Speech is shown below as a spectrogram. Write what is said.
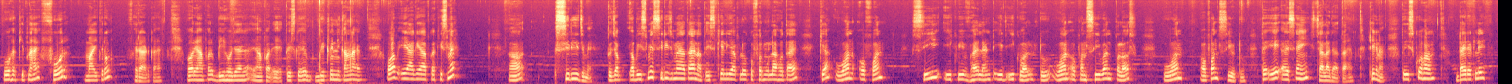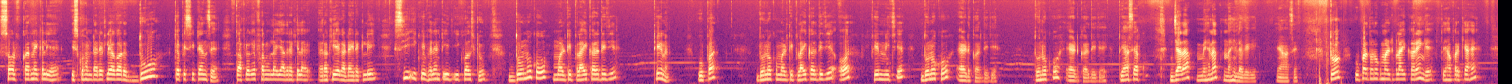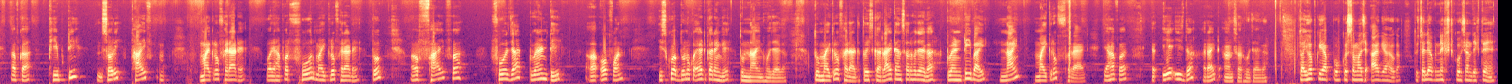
वो है कितना है? फोर माइक्रो फेराड का है। और यहाँ पर बी हो जाएगा यहाँ पर ए तो इसके बिटवीन निकालना है। अब ए आ गया आपका किसमें? आ, सीरीज़ में। तो जब अब इसमें सीरीज़ में आता है ना तो इसके लिए आप लोग को फॉर्मूला होता है क्या one one C equivalent is equal to one upon C one plus one upon C two तो ये ऐसे ही चला जाता है, ठीक ना? तो इसको हम डायरेक्टली सॉल्व करने के लिए, इसको हम डायरेक्टली अगर दो कैपेसिटेंस है तो आप लोग ये फॉर्मूला याद रखिए रखिएगा directly C equivalent is equals to दोनों को मल्टीप्लाई कर दीजिए, ठीक ना? ऊपर दोनों को मल्टीप्लाई कर दीजिए और फिर नीचे दोनों को ऐड कर दीजिए। दोनों को ऐड कर दीजिए। तो यहाँ से आपको ज़्यादा मेहनत नहीं लगेगी यहाँ से। तो ऊपर दोनों को मल्टीप्लाई करेंगे तो यहाँ पर क्या है? आपका फिफ्टी सॉरी फाइव माइक्रोफेराड है और यहाँ पर फोर माइक्रो फेराड है। तो फाइव फोर जा ट्वेंटी ऑफ़ वन इसको अब दोनों को ऐड करेंगे तो नाइन हो जाएगा। तो माइक्रोफेराड तो इसका राइट आंसर हो जाएगा ट्वेंटी बाई नाइन माइक्रोफेराड यहाँ पर A is the right answer हो जाएगा। तो आई होप कि आपको समझ आ गया होगा। तो चलिए अब नेक्स्ट क्वेश्चन देखते हैं।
